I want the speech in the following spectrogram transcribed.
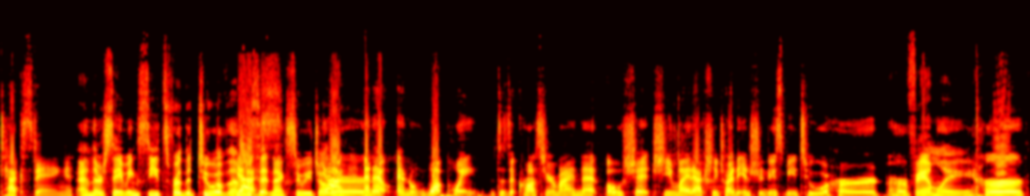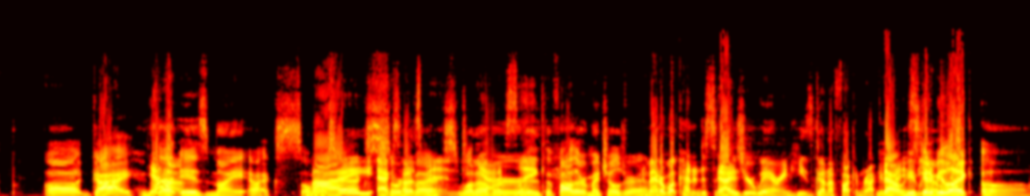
texting. and they're saving seats for the two of them Yes. to sit next to each Yeah, other. and at, and what point does it cross your mind that oh shit, she might actually try to introduce me to her her family, her uh guy, Yeah. that is my ex, almost My ex, sort of ex, whatever, Yes, like, the father of my children. no matter what kind of disguise you're wearing, he's gonna fucking recognize no, he's gonna be like, oh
